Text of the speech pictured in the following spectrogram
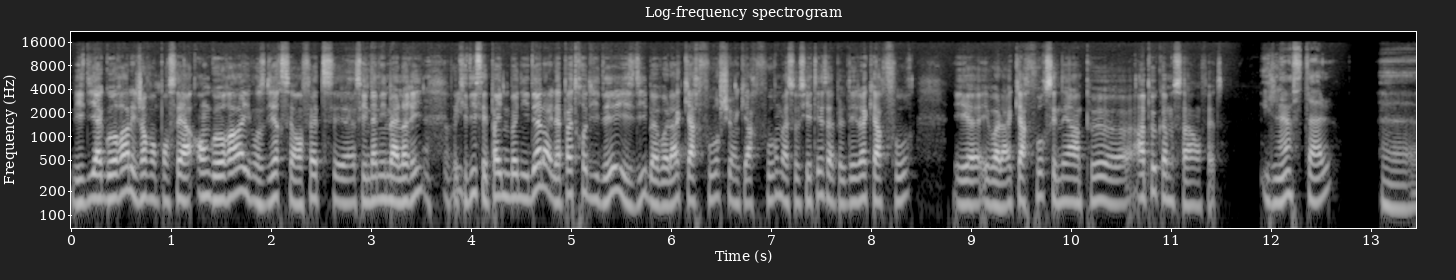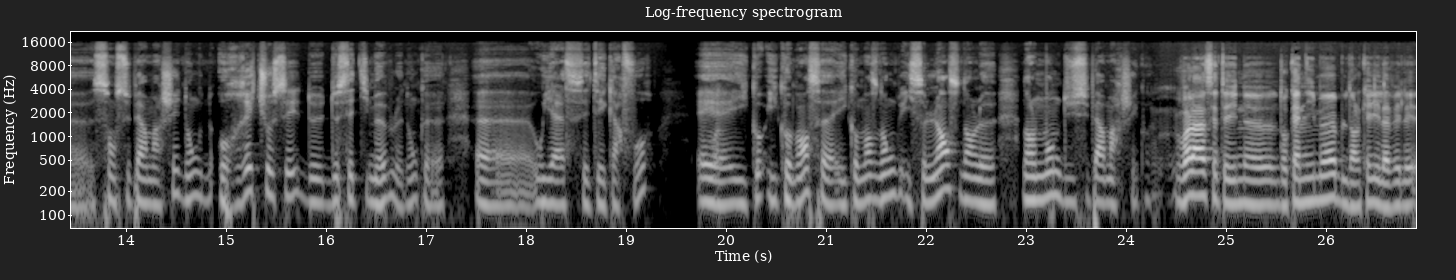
Mais il dit Agora, les gens vont penser à Angora, ils vont se dire c'est en fait c'est une animalerie. Donc il dit c'est pas une bonne idée. Alors il a pas trop d'idées. Il se dit bah voilà Carrefour, je suis un Carrefour, ma société s'appelle déjà Carrefour. Et, euh, voilà Carrefour, c'est né un peu euh, un peu comme ça en fait. Il installe son supermarché donc au rez-de-chaussée de, cet immeuble donc où il y a la société Carrefour. Et il, commence, il commence donc, il se lance dans le, dans le monde du supermarché. Quoi. Voilà, c'était une, donc un immeuble dans lequel il avait les,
